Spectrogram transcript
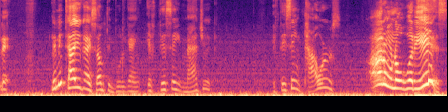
Let, let me tell you guys something, Buddha Gang. If this ain't magic, if this ain't powers, I don't know what it is.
